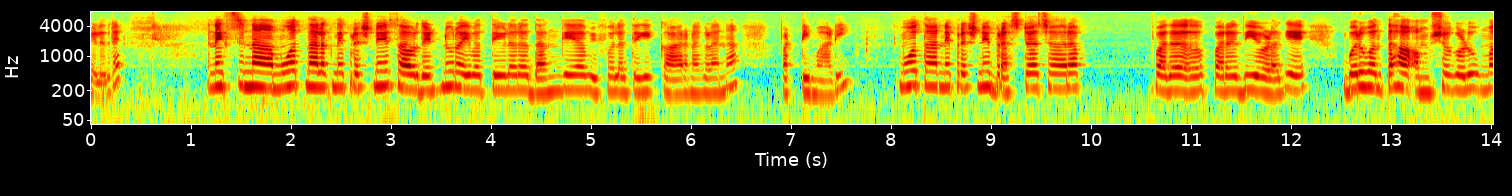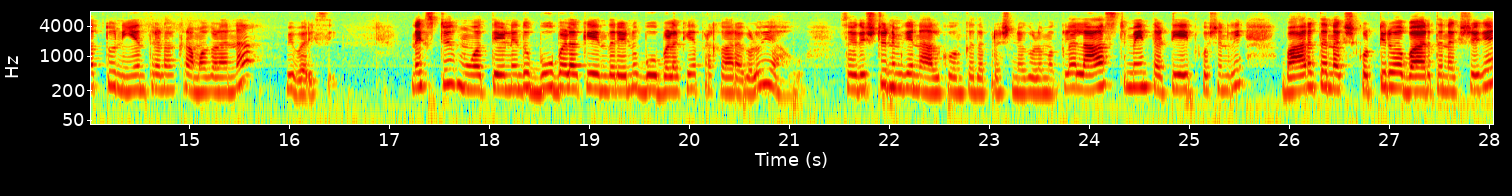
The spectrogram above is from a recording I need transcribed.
ಹೇಳಿದ್ರೆ. ನೆಕ್ಸ್ಟ್ ನಾ ಮೂವತ್ತ್ನಾಲ್ಕನೇ ಪ್ರಶ್ನೆ, ಸಾವಿರದ ಎಂಟುನೂರ ಐವತ್ತೇಳರ ದಂಗೆಯ ವಿಫಲತೆಗೆ ಕಾರಣಗಳನ್ನು ಪಟ್ಟಿ ಮಾಡಿ. ಮೂವತ್ತಾರನೇ ಪ್ರಶ್ನೆ, ಭ್ರಷ್ಟಾಚಾರ ಪದ, ಪರದಿಯೊಳಗೆ ಬರುವಂತಹ ಅಂಶಗಳು ಮತ್ತು ನಿಯಂತ್ರಣ ಕ್ರಮಗಳನ್ನು ವಿವರಿಸಿ. ನೆಕ್ಸ್ಟ್ ಮೂವತ್ತೇಳನೇದು ಭೂಬಳಕೆ ಎಂದರೇನು? ಭೂಬಳಕೆಯ ಪ್ರಕಾರಗಳು ಯಾವುವು? ಸೊ ಇದಿಷ್ಟು ನಿಮಗೆ ನಾಲ್ಕು ಅಂಕದ ಪ್ರಶ್ನೆಗಳು ಮಕ್ಕಳ. ಲಾಸ್ಟ್ ಮೇನ್ ತರ್ಟಿ ಏಯ್ತ್ ಕ್ವಶನಲ್ಲಿ ಭಾರತ ನಕ್ಷೆ, ಕೊಟ್ಟಿರುವ ಭಾರತ ನಕ್ಷೆಗೆ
